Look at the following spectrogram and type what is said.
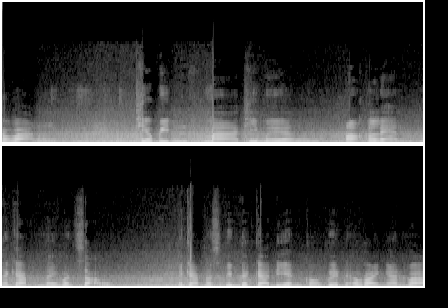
ระหว่างเที่ยวบินมาที่เมืองออกแลนด์นะครับในวันเสาร์นะครับหนังสือพิมพ์เดอะการเดียนของอังกฤษรายงานว่า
